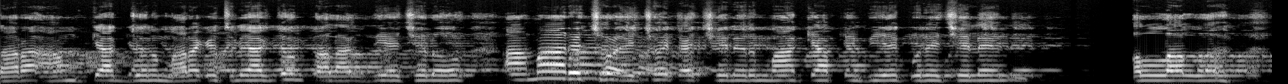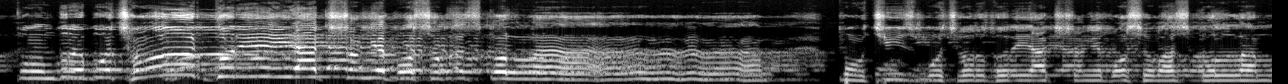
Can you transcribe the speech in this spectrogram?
তারা আমাকে একজন মারা গেছিল, একজন তালাক দিয়েছিল। আমার ছয়, ছয়টা ছেলের মাকে আপনি বিয়ে করেছিলেন। আল্লাহ আল্লাহ। পনেরো বছর ধরে একসঙ্গে বসবাস করলাম। পঁচিশ বছর ধরে একসঙ্গে বসবাস করলাম।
